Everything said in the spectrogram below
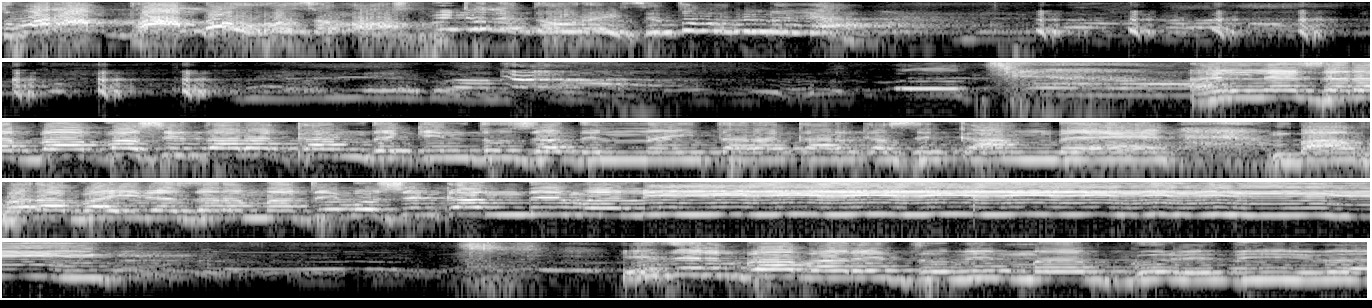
তোমার আব্বা লৌহ হসপিটালে দৌড়াইছে তোমার লইয়া। যারা বাপ আছে, তারা কান্দে, কিন্তু যাদের নাই, তারা কার কাছে কানবে বাবারা বাইরে যারা মাঠে বসে কান্দে মালিক। এদের বাবারে তুমি মাফ করে দিবা।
